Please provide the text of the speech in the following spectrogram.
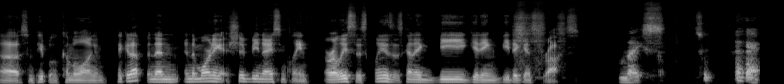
uh, some people who come along and pick it up, and then in the morning it should be nice and clean, or at least as clean as it's going to be getting beat against rocks. "Nice." Sweet. Okay.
